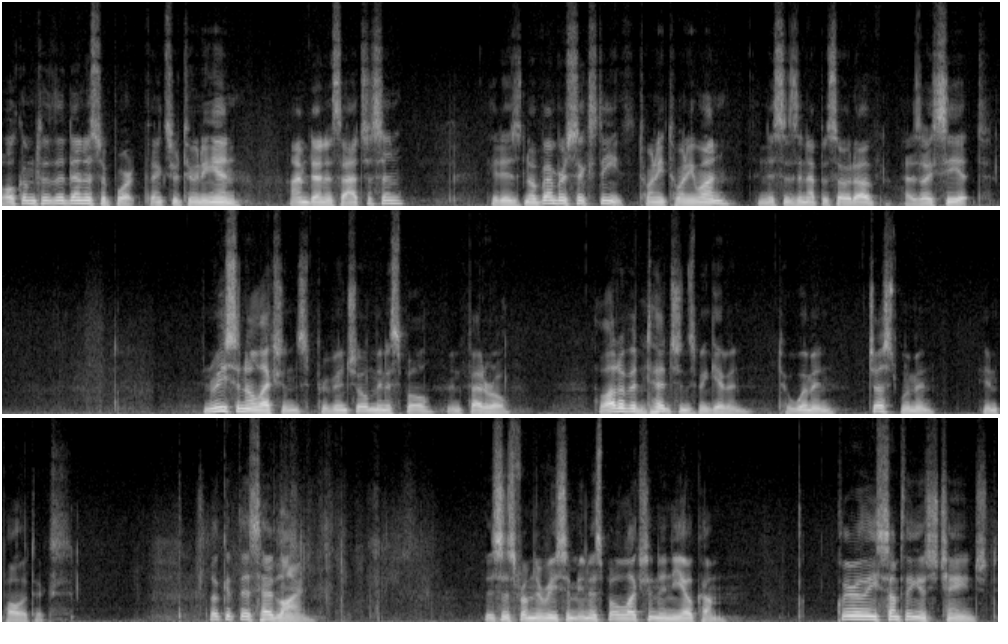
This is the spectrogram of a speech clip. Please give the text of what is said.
Welcome to the Dennis Report. Thanks for tuning in. I'm Dennis Atchison. It is November 16th, 2021, and this is an episode of As I See It. In recent elections, provincial, municipal, and federal, a lot of attention's been given to women, just women, in politics. Look at this headline. This is from the recent municipal election in outcome. Clearly, something has changed,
